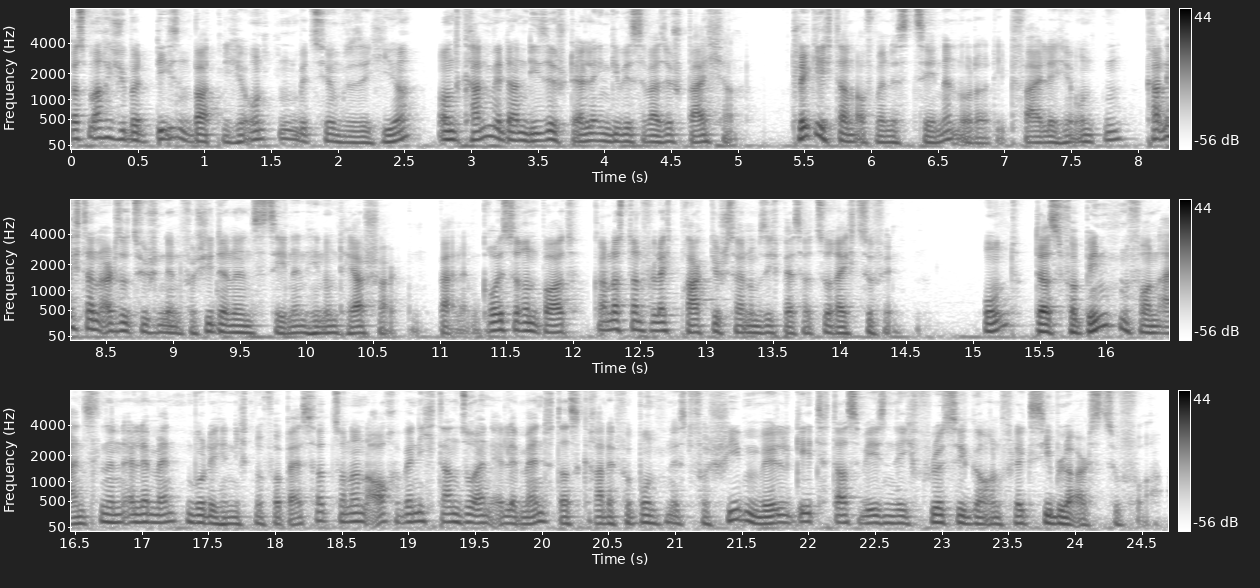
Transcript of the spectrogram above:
Das mache ich über diesen Button hier unten bzw. hier und kann mir dann diese Stelle in gewisser Weise speichern. Klicke ich dann auf meine Szenen oder die Pfeile hier unten, kann ich dann also zwischen den verschiedenen Szenen hin und her schalten. Bei einem größeren Board kann das dann vielleicht praktisch sein, um sich besser zurechtzufinden. Und das Verbinden von einzelnen Elementen wurde hier nicht nur verbessert, sondern auch wenn ich dann so ein Element, das gerade verbunden ist, verschieben will, geht das wesentlich flüssiger und flexibler als zuvor.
